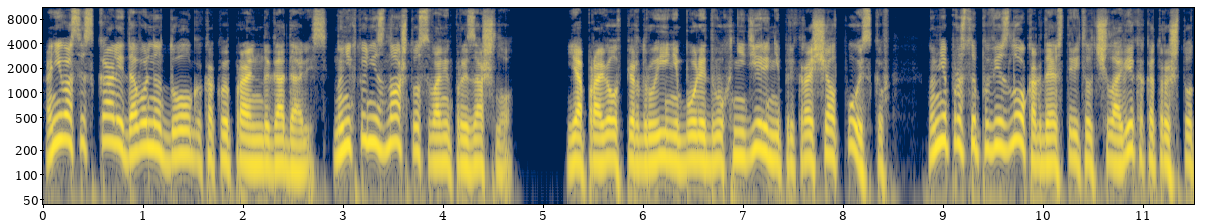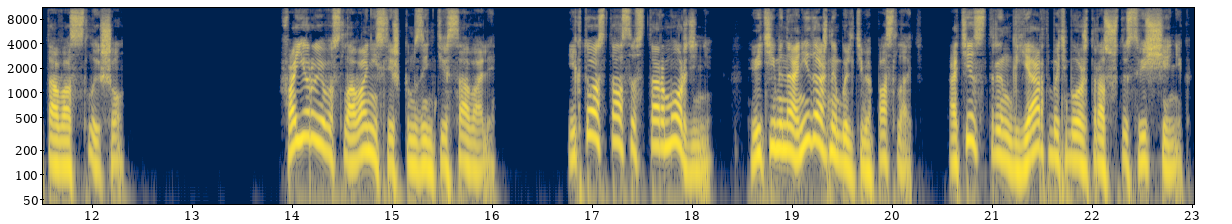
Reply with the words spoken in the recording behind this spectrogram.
Они вас искали довольно долго, как вы правильно догадались, но никто не знал, что с вами произошло. Я провел в Пердруине более двух недель и не прекращал поисков, но мне просто повезло, когда я встретил человека, который что-то о вас слышал». Фаеру его слова не слишком заинтересовали. «И кто остался в Старом Ордене? Ведь именно они должны были тебя послать. Отец Стрэнгьярд, быть может, раз уж ты священник».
